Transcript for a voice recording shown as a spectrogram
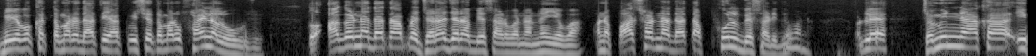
બે વખત તમારે દાંતી હાંકવી છે, તમારું ફાઇનલ હોવું જોઈએ. તો આગળના દાંતા આપણે જરા જરા બેસાડવાના નહીં એવા અને પાછળના દાંતા ફૂલ બેસાડી દેવાના. એટલે જમીનને આખા એ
